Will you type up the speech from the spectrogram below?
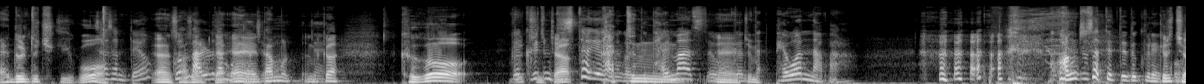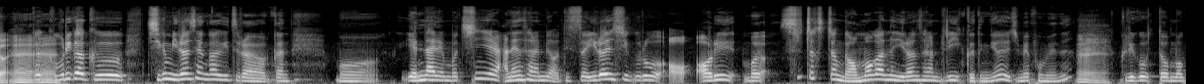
애들도 죽이고. 사삼 때요? 예, 그건 말로 다 때. 예, 못하죠. 다 못- 네. 그러니까 그거 그러니까 그게 좀 비슷하게 가는 것 같은- 같아. 닮았어. 예, 그러니까 좀- 다- 배웠나 봐. 광주 사태 때도 그랬고. 그렇죠. 예, 그러니까 예. 우리가 그 지금 이런 생각이 들어요. 그러니까 뭐 옛날에 뭐 친일 안 한 사람이 어디 있어 이런 식으로 어, 어리 뭐 슬쩍슬쩍 넘어가는 이런 사람들이 있거든요. 요즘에 보면은. 예, 예. 그리고 또 뭐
